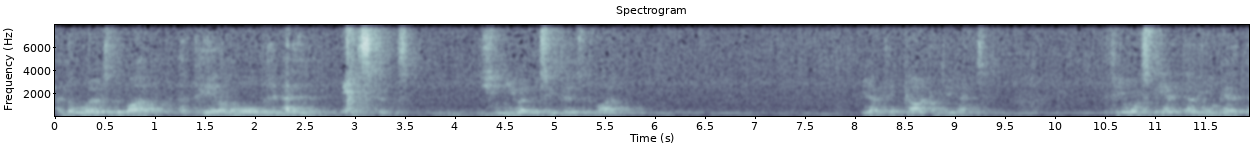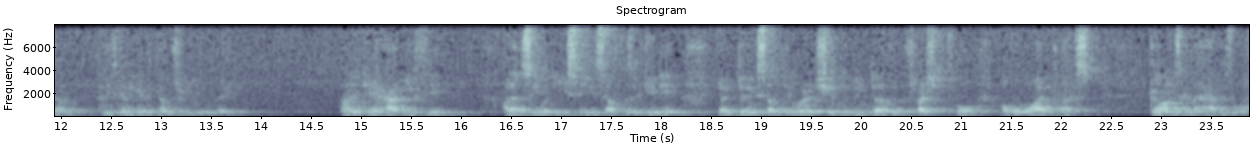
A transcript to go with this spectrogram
And the words of the Bible appeared on the wall. And in an instant, she knew over two thirds of the Bible. You don't think God can do that? If He wants to get it done, He'll get it done. And He's going to get it done through you and me. I don't care how you feel. I don't see whether you see yourself as a Gideon, you know, doing something where it shouldn't have been done on the threshing floor of a wine press. God is going to have His way.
